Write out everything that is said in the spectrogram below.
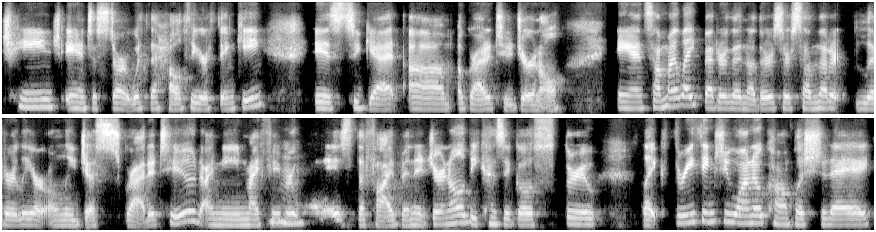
change and to start with the healthier thinking is to get um, a gratitude journal. And some I like better than others. or some that are literally are only just gratitude. I mean, my favorite mm-hmm. one is the five minute journal because it goes through like three things you want to accomplish today,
